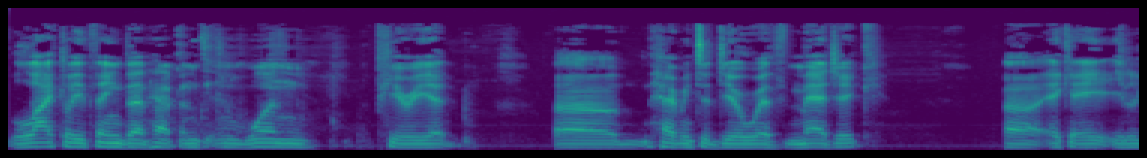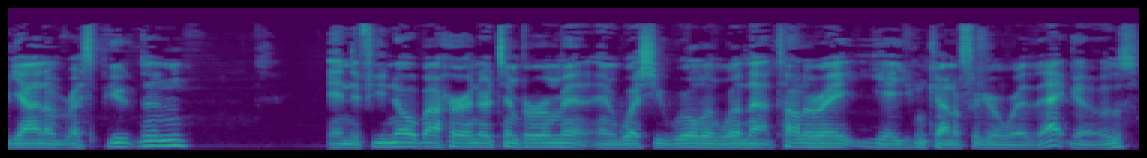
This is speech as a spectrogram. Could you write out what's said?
likely thing that happens in one period, uh, having to deal with magic, uh, aka Illyana Rasputin. And if you know about her and her temperament and what she will and will not tolerate, yeah, you can kind of figure where that goes.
